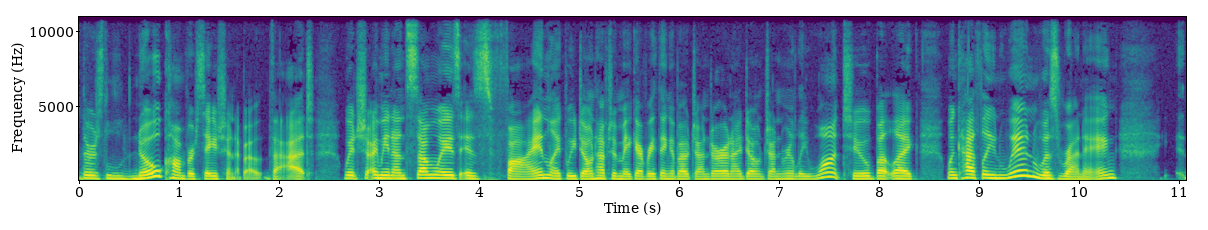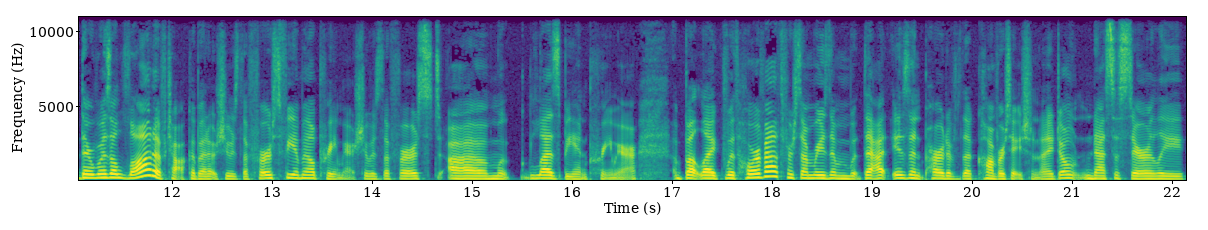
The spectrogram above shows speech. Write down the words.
there's no conversation about that, which I mean, in some ways is fine. Like, we don't have to make everything about gender, and I don't generally want to. But like, when Kathleen Wynne was running, there was a lot of talk about it. She was the first female premier. She was the first um, lesbian premier. But like with Horwath, for some reason, that isn't part of the conversation. I don't necessarily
